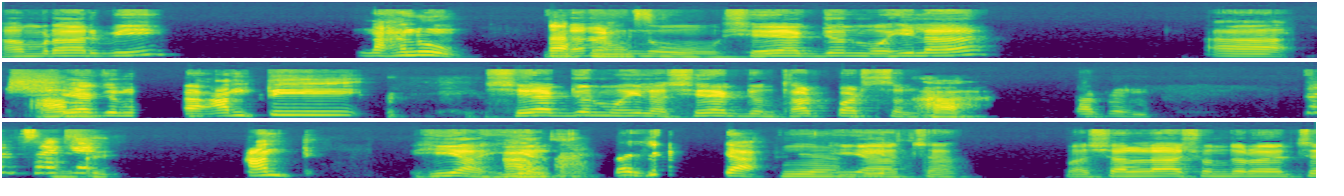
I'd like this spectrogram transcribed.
আমরা আরবি? নাহনু। নাহনু। সে একজন মহিলা? সে একজন আন্তি সে একজন মহিলা সে একজন থার্ড পার্সন হ্যাঁ আন্তি হিয়া। হিয়া। হিয়া। হিয়া আচ্ছা। মাশাআল্লাহ সুন্দর হয়েছে।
